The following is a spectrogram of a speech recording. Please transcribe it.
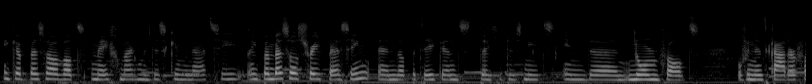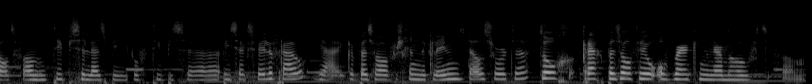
ik heb best wel wat meegemaakt met discriminatie. Ik ben best wel straight passing en dat betekent dat je dus niet in de norm valt of in het kader valt van typische lesbi of typische biseksuele vrouw. Ja, ik heb best wel verschillende kledingstijlsoorten. Toch krijg ik best wel veel opmerkingen naar mijn hoofd van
